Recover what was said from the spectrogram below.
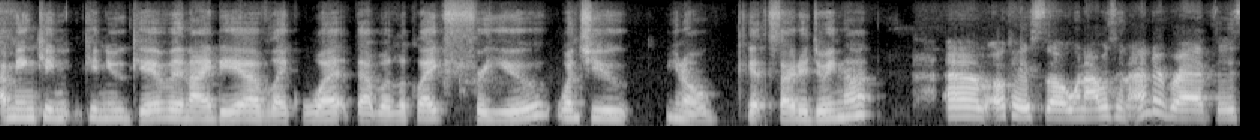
I mean, can can you give an idea of like what that would look like for you once you you know get started doing that? Um, okay, so when I was in undergrad, this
